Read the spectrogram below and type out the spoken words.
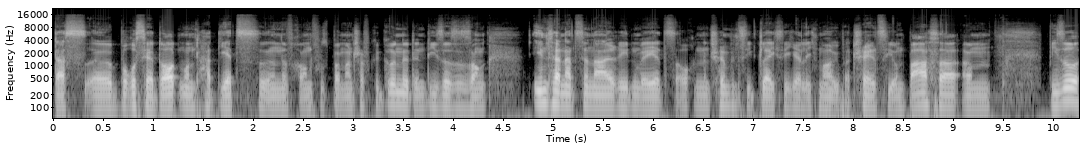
Dass äh, Borussia Dortmund hat jetzt äh, eine Frauenfußballmannschaft gegründet in dieser Saison international reden wir jetzt auch in der Champions League gleich sicherlich mal über Chelsea und Barca. Ähm, wieso,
